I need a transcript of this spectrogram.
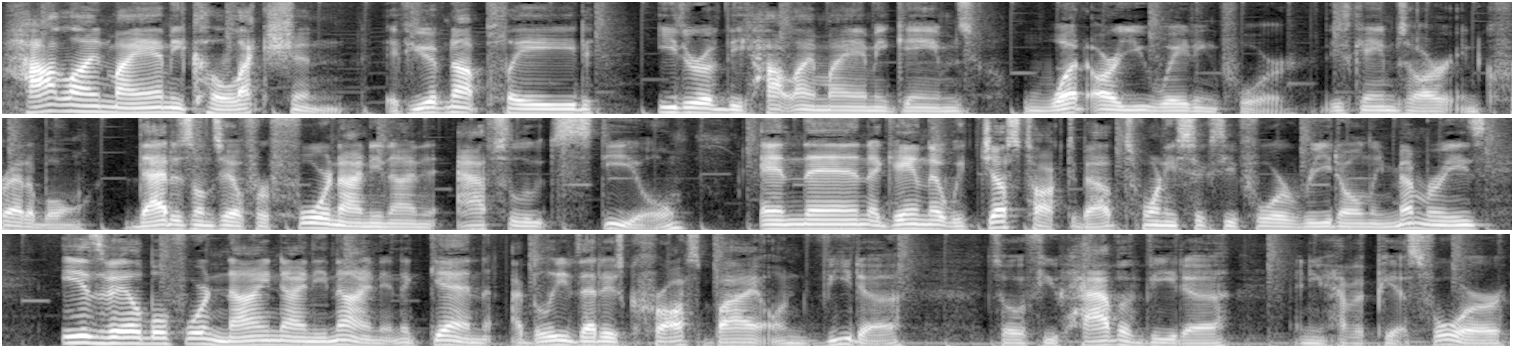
Hotline Miami Collection. If you have not played either of the Hotline Miami games, what are you waiting for? These games are incredible. That is on sale for $4.99, an absolute steal. And then a game that we just talked about, 2064 Read Only Memories, is available for $9.99. And again, I believe that is cross buy on Vita. So if you have a Vita and you have a PS4,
